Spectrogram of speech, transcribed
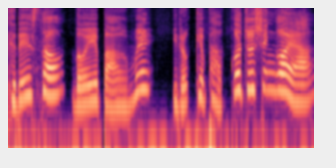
그래서 너의 마음을 이렇게 바꿔주신 거야.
